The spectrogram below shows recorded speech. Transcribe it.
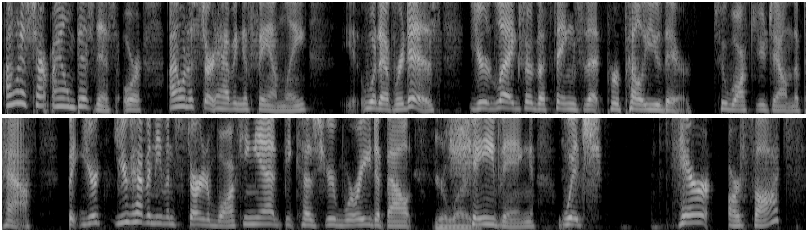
i want to start my own business or i want to start having a family whatever it is your legs are the things that propel you there to walk you down the path. But you're you haven't even started walking yet because you're worried about Your shaving which hair are thoughts.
